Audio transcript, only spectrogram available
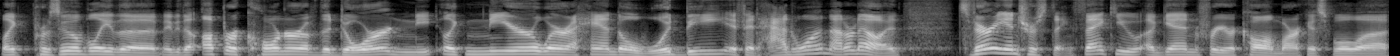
like presumably the maybe the upper corner of the door, ne- like near where a handle would be if it had one. I don't know. It, it's very interesting. Thank you again for your call, Marcus. We'll uh,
